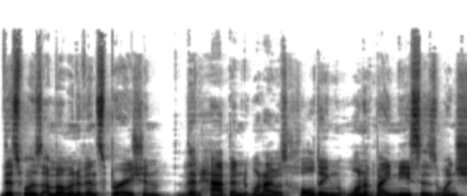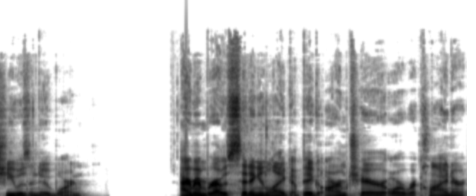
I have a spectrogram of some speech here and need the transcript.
This was a moment of inspiration that happened when I was holding one of my nieces when she was a newborn. I remember I was sitting in like a big armchair or recliner,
